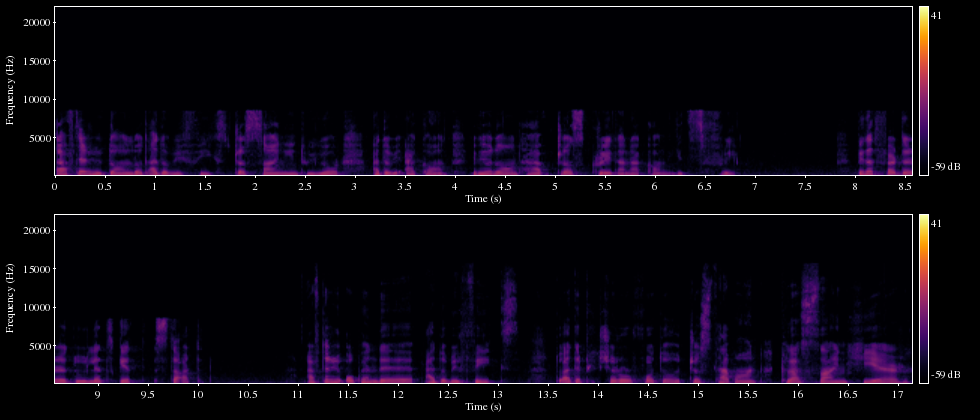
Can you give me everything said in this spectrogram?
After you download Adobe Fix, just sign into your Adobe account. If you don't have, just create an account. It's free. Without further ado, let's get started. After you open the Adobe Fix, to add a picture or photo, just tap on plus sign here.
